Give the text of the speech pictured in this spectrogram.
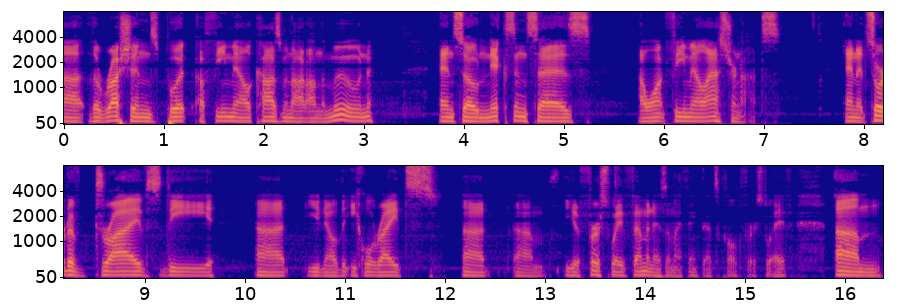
Uh, the Russians put a female cosmonaut on the moon, and so Nixon says, "I want female astronauts," and it sort of drives the, uh, you know, the equal rights, uh, um, you know, first wave feminism. I think that's called first wave. Um,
